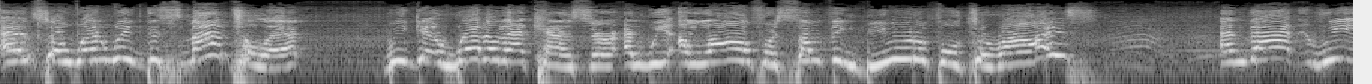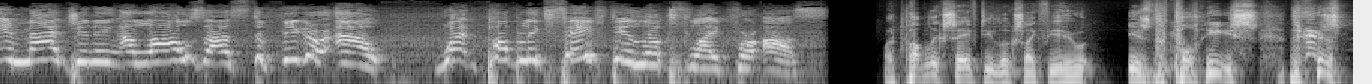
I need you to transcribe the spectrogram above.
And so when we dismantle it, we get rid of that cancer and we allow for something beautiful to rise. And that reimagining allows us to figure out what public safety looks like for us. What public safety looks like for you is the police. There's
